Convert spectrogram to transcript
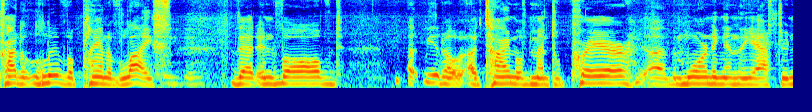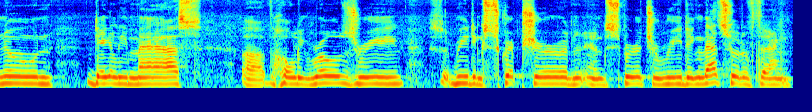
try to live a plan of life that involved, uh, you know, a time of mental prayer, uh, the morning and the afternoon, daily mass, uh, the Holy Rosary, reading scripture and, and spiritual reading, that sort of thing.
